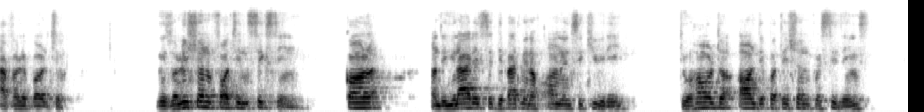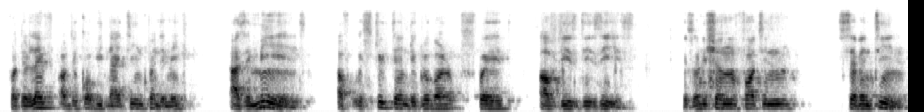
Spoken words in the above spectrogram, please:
available to. Resolution 1416 call on the United States Department of Homeland Security to halt all deportation proceedings for the length of the COVID-19 pandemic as a means of restricting the global spread of this disease. Resolution 1417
